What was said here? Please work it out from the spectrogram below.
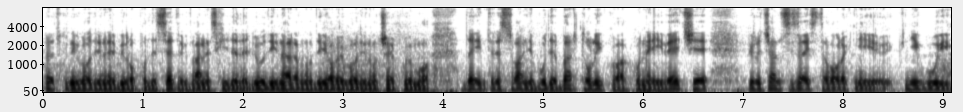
Prethodnih godina je bilo po desetak, 12 hiljada ljudi. Naravno da i ove godine očekujemo da interesovanje bude bar toliko, ako ne i veće. Piroćanci zaista vole knjigu i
